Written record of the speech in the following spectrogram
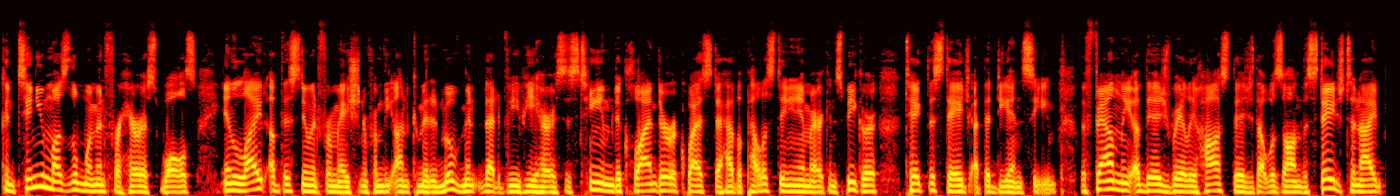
continue Muslim Women for Harris Walz in light of this new information from the uncommitted movement that VP Harris's team declined their request to have a Palestinian American speaker take the stage at the DNC. The family of the Israeli hostage that was on the stage tonight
